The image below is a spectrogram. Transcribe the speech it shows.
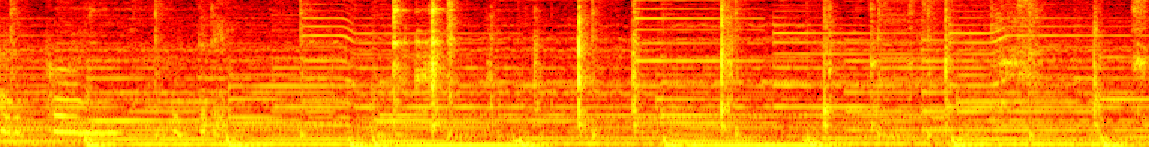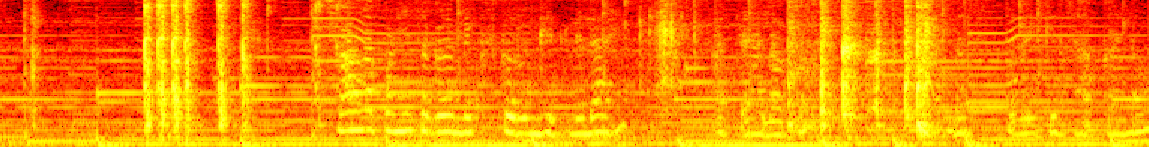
अर्क उतरेल. छान आपण हे सगळं मिक्स करून घेतलेलं आहे. आता ह्याला आपण मस्तपैकी झाकण लावून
